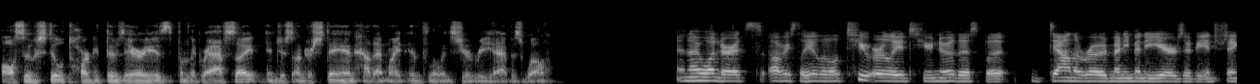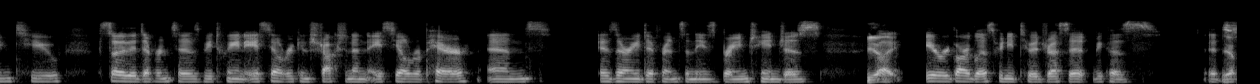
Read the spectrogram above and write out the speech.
also still target those areas from the graft site and just understand how that might influence your rehab as well. And I wonder, it's obviously a little too early to know this, but down the road, many, many years, it'd be interesting to study the differences between ACL reconstruction and ACL repair. And is there any difference in these brain changes? Yeah. But irregardless, we need to address it because it's yep.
